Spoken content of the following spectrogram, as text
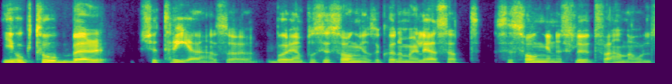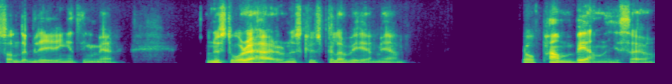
I oktober 23, alltså början på säsongen, så kunde man ju läsa att säsongen är slut för Hanna Olsson. Det blir ingenting mer. Och Nu står det här och nu ska du spela VM igen. Bra pannben gissar jag.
